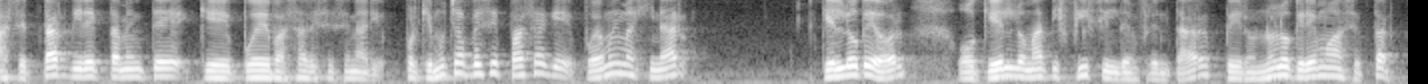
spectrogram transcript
aceptar directamente que puede pasar ese escenario. Porque muchas veces pasa que podemos imaginar qué es lo peor o qué es lo más difícil de enfrentar, pero no lo queremos aceptar.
